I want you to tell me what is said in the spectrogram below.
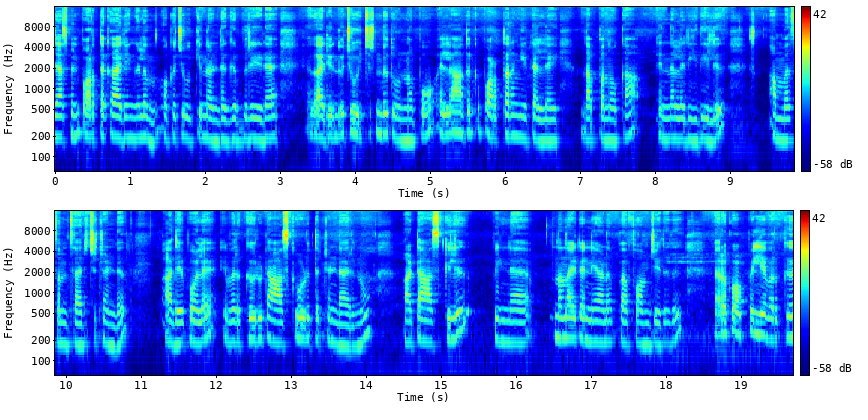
ജാസ്മിൻ പുറത്തെ കാര്യങ്ങളും ഒക്കെ ചോദിക്കുന്നുണ്ട്. ഗബ്രിയുടെ കാര്യം എന്തോ ചോദിച്ചിട്ടുണ്ട് തോന്നുന്നു. അപ്പോൾ എല്ലാം അതൊക്കെ പുറത്തിറങ്ങിയിട്ടല്ലേ? അതപ്പം നോക്കാം. എന്നുള്ള രീതിയിൽ അമ്മ സംസാരിച്ചിട്ടുണ്ട്. അതേപോലെ ഇവർക്ക് ഒരു ടാസ്ക് കൊടുത്തിട്ടുണ്ടായിരുന്നു. ആ ടാസ്കിൽ പിന്നെ നന്നായിട്ട് തന്നെയാണ് പെർഫോം ചെയ്തത്. വേറെ കുഴപ്പമില്ല ഇവർക്ക്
